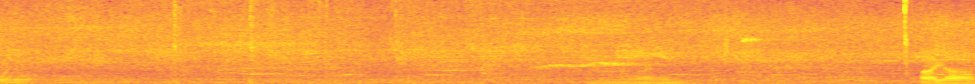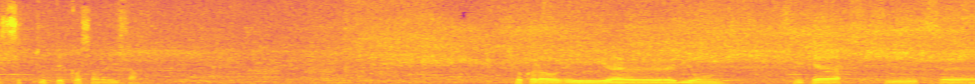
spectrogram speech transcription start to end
Bueno. Ah, c'est toutes les cochonneries ça. Chocolat au riz, euh, Lyon, Snickers, chips. euh,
